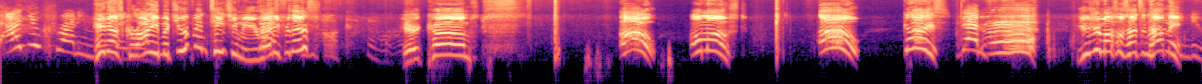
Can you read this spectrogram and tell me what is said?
I do karate. He does karate, but you've been teaching me. You ready for this? Oh, come on. Here it comes. Oh, almost. Oh, guys. Dad, Ugh. use your muscles, Hudson. Help me.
